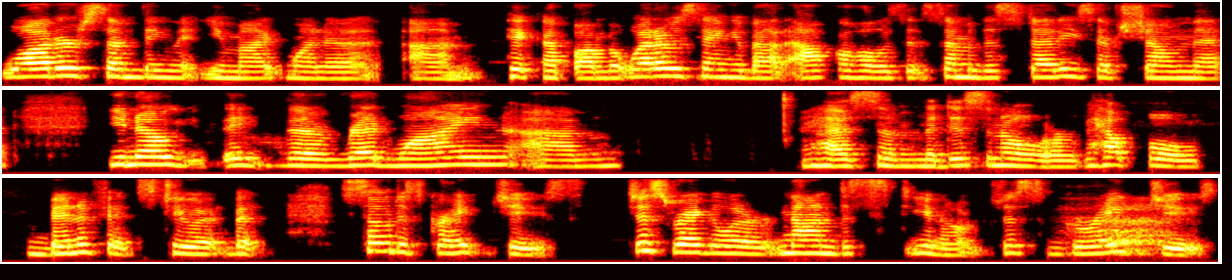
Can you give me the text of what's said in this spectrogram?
water's something that you might want to um, pick up on. But what I was saying about alcohol is that some of the studies have shown that, you know, they, the red wine um, has some medicinal or helpful benefits to it, but so does grape juice just regular non you know just grape juice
